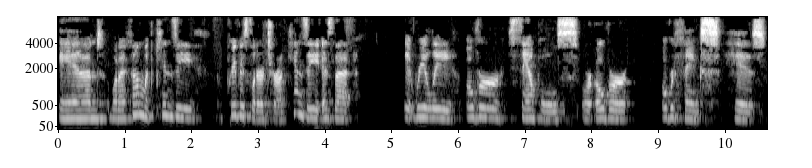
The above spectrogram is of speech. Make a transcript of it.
And what I found with Kinsey, previous literature on Kinsey, is that it really oversamples or over overthinks his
